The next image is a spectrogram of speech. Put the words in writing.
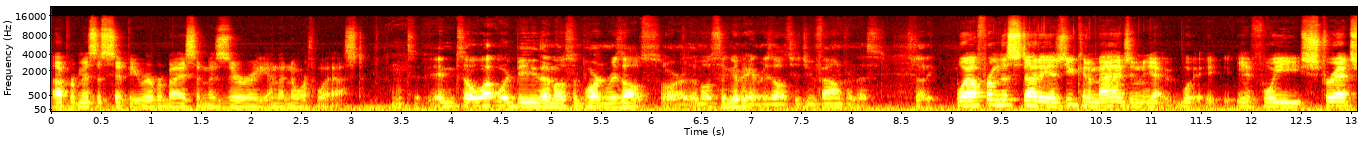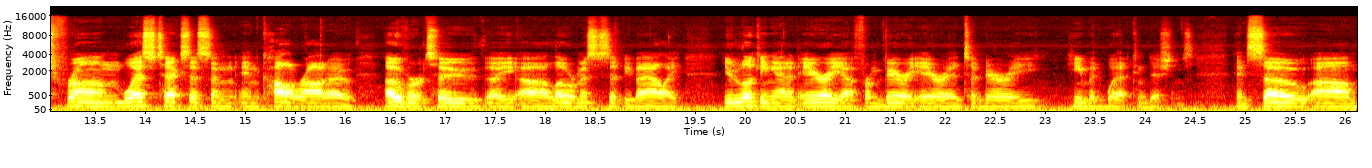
upper Mississippi River Basin, Missouri, and the Northwest. And so, what would be the most important results or the most significant results that you found from this study? Well, from this study, as you can imagine, if we stretch from West Texas and, and Colorado over to the uh, lower Mississippi Valley, you're looking at an area from very arid to very humid, wet conditions. And so, um,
